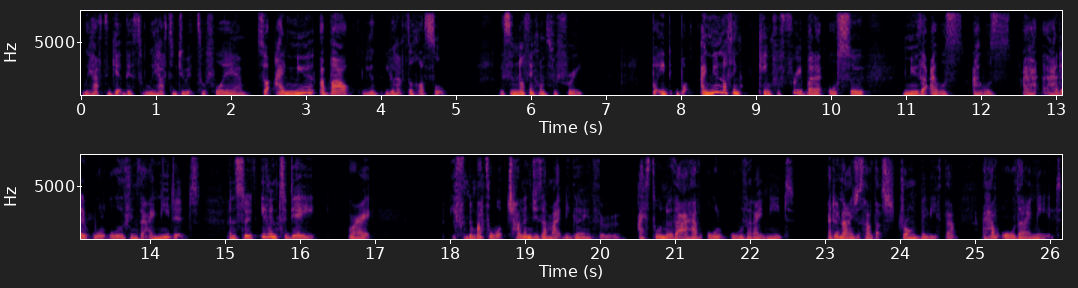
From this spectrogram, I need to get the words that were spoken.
we have to get this, we have to do it till 4 a.m. So I knew about you, you have to hustle. Listen, nothing comes for free. But it, but I knew nothing came for free, but I also knew that I was, I was, I had all, all the things that I needed. And so even today, right? if no matter what challenges I might be going through, I still know that I have all all that I need. I don't know. I just have that strong belief that I have all that I need,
